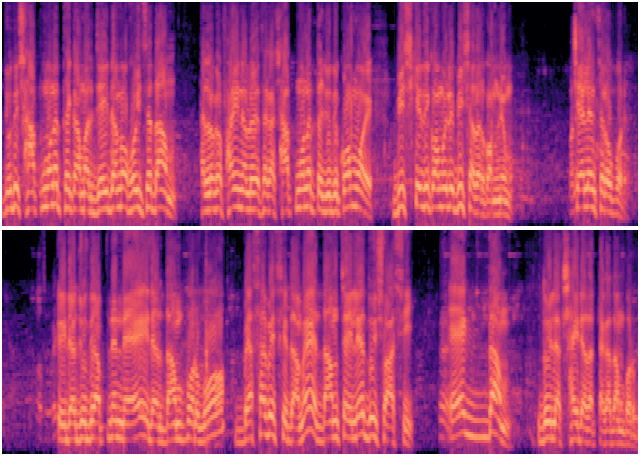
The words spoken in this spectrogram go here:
যদি সাত মনের থেকে আমার যেই দামে হয়েছে দাম হ্যালোকে ফাইনাল হয়ে থাকে সাত মনের থেকে যদি কম হয় বিশ কেজি কম হইলে বিশ হাজার কম নেব। চ্যালেঞ্জের ওপরে এটা যদি আপনি নেয় এটার দাম পড়ব বেচা বেশি দামে দাম চাইলে দুইশো আশি। একদম। দুই লাখ ষাট হাজার টাকা দাম পড়ব।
